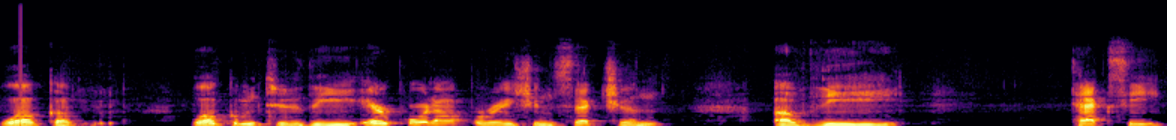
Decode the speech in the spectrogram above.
Welcome. Welcome to the airport operations section of the taxi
